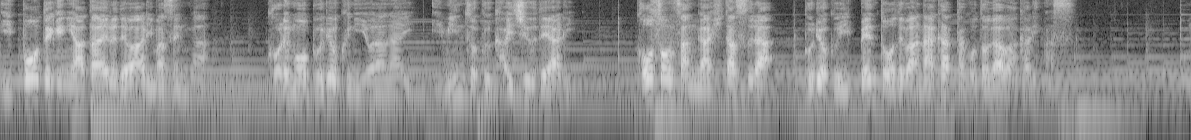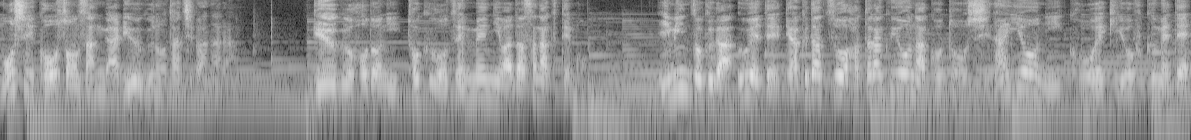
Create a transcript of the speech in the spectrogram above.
一方的に与えるではありませんがこれも武力によらない異民族怪獣であり高孫さんがひたすら武力一辺倒ではなかったことがわかります。もし高孫さんが竜宮の立場なら竜宮ほどに徳を前面には出さなくても異民族が飢えて略奪を働くようなことをしないように交易を含めて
